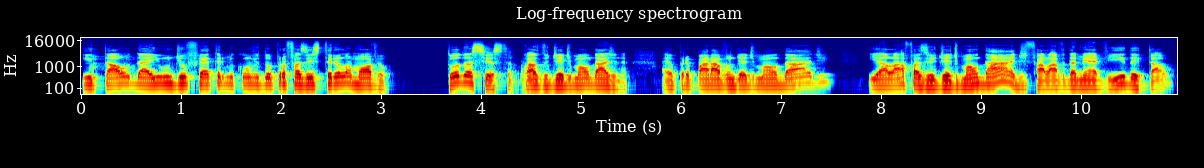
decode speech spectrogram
e tal. Daí um dia o Fetter me convidou para fazer Estrela Móvel toda sexta, por causa do dia de maldade, né? Aí eu preparava um dia de maldade, ia lá fazer o dia de maldade, falava da minha vida e tal.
